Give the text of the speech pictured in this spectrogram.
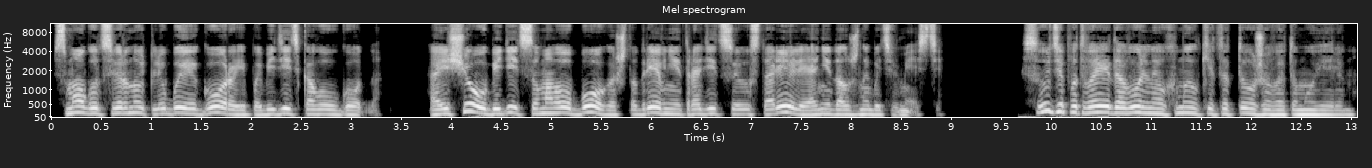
смогут свернуть любые горы и победить кого угодно. А еще убедить самого Бога, что древние традиции устарели, и они должны быть вместе. Судя по твоей довольной ухмылке, ты тоже в этом уверен.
